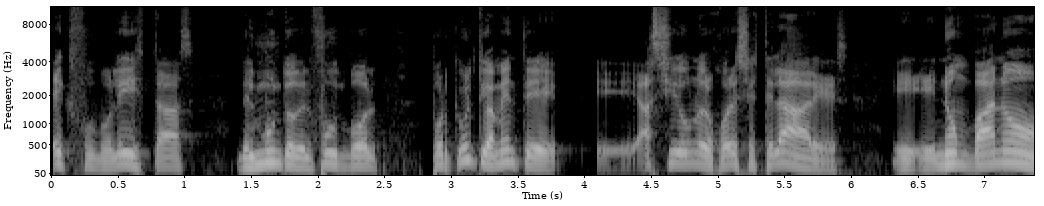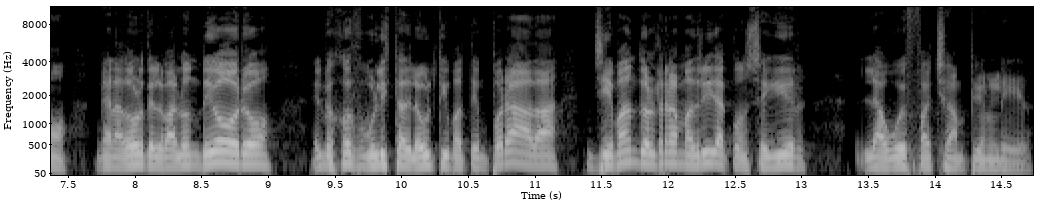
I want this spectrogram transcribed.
exfutbolistas, del mundo del fútbol, porque últimamente eh, ha sido uno de los jugadores estelares, eh, non vano ganador del balón de oro, el mejor futbolista de la última temporada, llevando al Real Madrid a conseguir la UEFA Champions League.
